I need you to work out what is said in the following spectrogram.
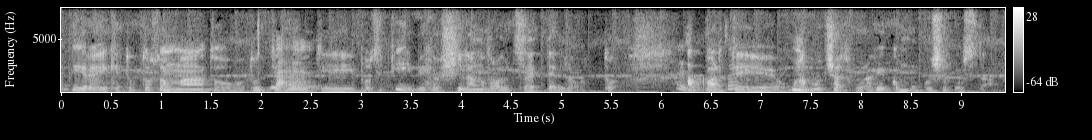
Direi che tutto sommato tutti Beh. voti positivi che oscillano tra il 7 e l'8, a Esatto. parte una bocciatura che comunque ci può stare.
